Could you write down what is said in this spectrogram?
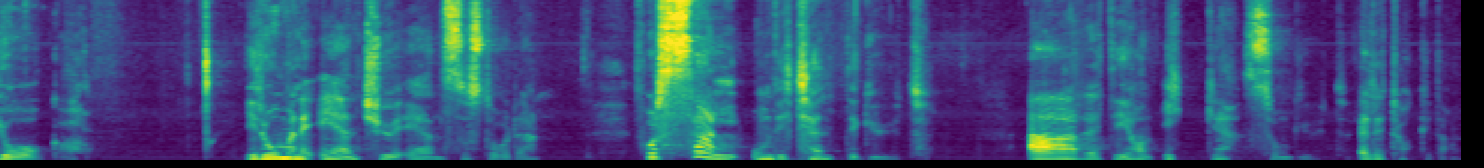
Yoga. I Romene 1,21 så står det For selv om de kjente Gud, æret de han ikke som Gud, eller takket han.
